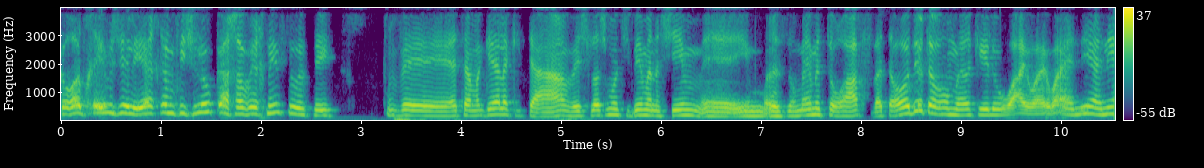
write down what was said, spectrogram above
קורות חיים שלי איך הם פישלו ככה והכניסו אותי ואתה מגיע לכיתה ו-370 אנשים uh, עם רזומה מטורף ואתה עוד יותר אומר כאילו וואי וואי וואי אני אני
